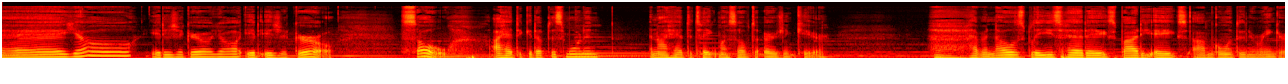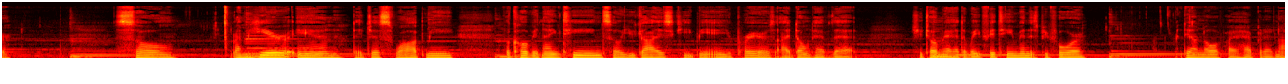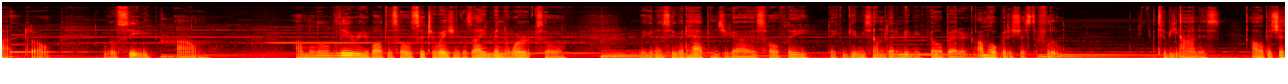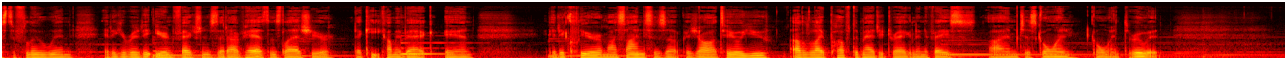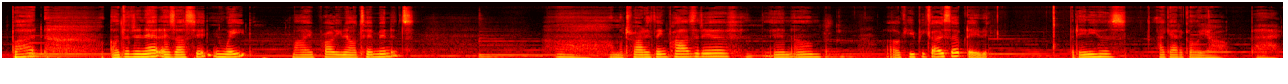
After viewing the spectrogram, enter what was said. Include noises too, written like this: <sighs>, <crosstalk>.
Hey, yo, it is your girl, y'all. It is your girl. So, I had to get up this morning and I had to take myself to urgent care. <sighs> Having nosebleeds, headaches, body aches, I'm going through the ringer. So, I'm here and they just swabbed me for COVID 19. So, you guys keep me in your prayers. I don't have that. She told me I had to wait 15 minutes before they'll know if I it or not. So we'll see. Um, I'm a little leery about this whole situation because I ain't been to work. So we're gonna see what happens, you guys. Hopefully they can give me something that'll make me feel better. I'm hoping it's just the flu. To be honest, I hope it's just the flu and it'll get rid of the ear infections that I've had since last year that keep coming back and it'll clear my sinuses up because y'all tell you I look like Puff the Magic Dragon in the face. I'm just going going through it. But other than that, as I sit and wait, my probably now 10 minutes, <sighs> I'm gonna try to think positive and um I'll keep you guys updated. But anywho's, I gotta go, y'all. Bye.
